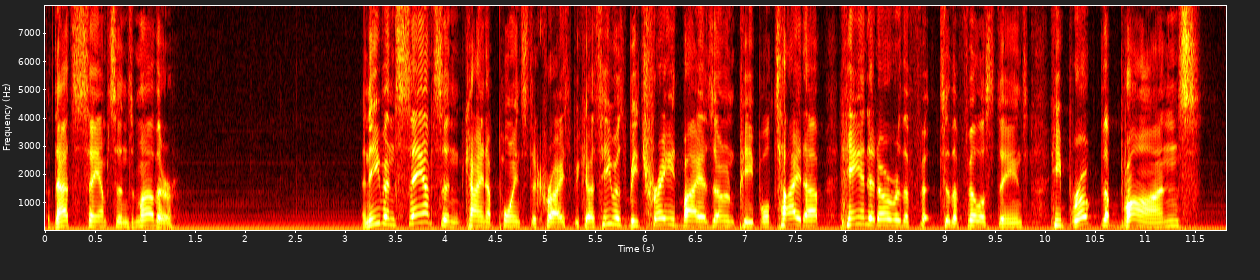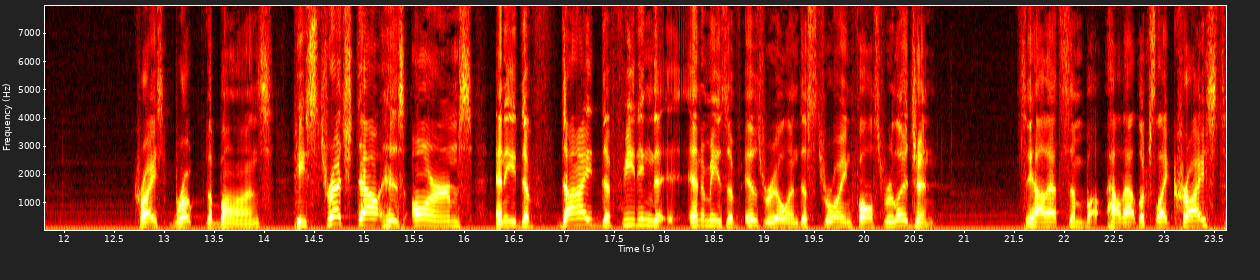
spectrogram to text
But that's Samson's mother. And even Samson kind of points to Christ because he was betrayed by his own people, tied up, handed over the, to the Philistines. He broke the bonds. Christ broke the bonds. He stretched out his arms and he de- died defeating the enemies of Israel and destroying false religion. See how, how that looks like Christ?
